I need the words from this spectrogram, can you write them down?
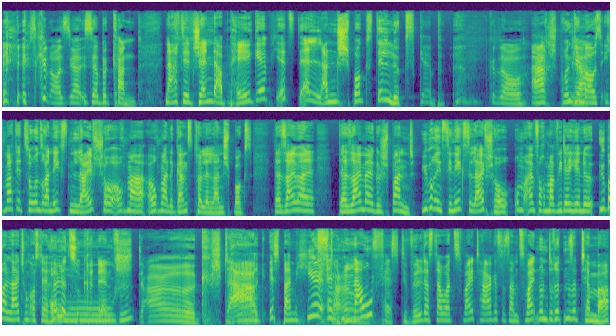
ist genau, ist ja, ist ja bekannt. Nach der Gender Pay Gap jetzt der Lunchbox Deluxe Gap. Genau. Ach, Sprünkelmaus. Ja. Ich mache dir zu unserer nächsten Live-Show auch mal, auch mal eine ganz tolle Lunchbox. Da sei mal, da sei mal gespannt. Übrigens, die nächste Live-Show, um einfach mal wieder hier eine Überleitung aus der Hölle oh, zu kredenzen. Stark. Stark. Ist beim Here stark. and Now Festival. Das dauert zwei Tage. Es ist am 2. und 3. September.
